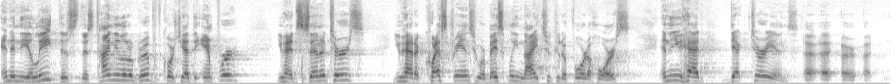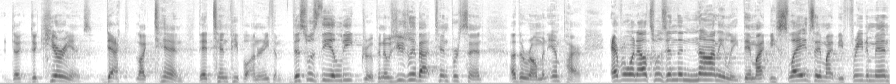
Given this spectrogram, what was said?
And in the elite, this, this tiny little group, of course, you had the emperor, you had senators, you had equestrians who were basically knights who could afford a horse, and then you had decurions, uh, uh, uh, decurions, dec, like 10. They had 10 people underneath them. This was the elite group, and it was usually about 10% of the Roman Empire. Everyone else was in the non elite. They might be slaves, they might be freedom men,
